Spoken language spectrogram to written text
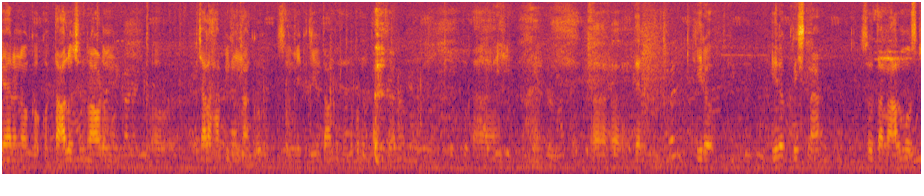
చేయాలని ఒక కొత్త ఆలోచన రావడము చాలా హ్యాపీగా ఉంది నాకు. సో మీకు జీవితాంతం రుణపడి sir. Then hero hero Krishna so తను ఆల్మోస్ట్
